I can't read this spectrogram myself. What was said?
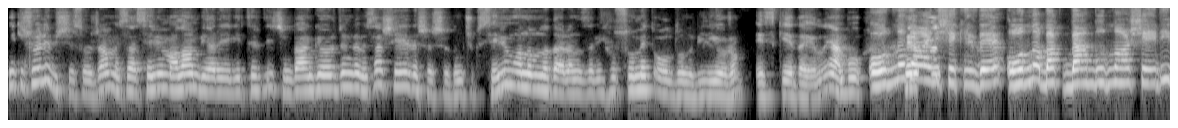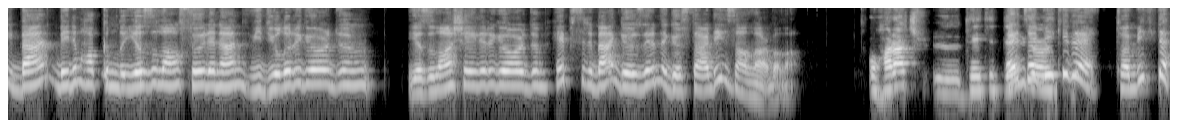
Peki şöyle bir şey soracağım. Mesela Sevim Alan bir araya getirdiği için ben gördüğümde mesela şeye de şaşırdım. Çünkü Sevim Hanım'la da aranızda bir husumet olduğunu biliyorum. Eskiye dayalı. Yani bu Onunla da aynı şekilde, onunla bak ben bunlar şey değil. Ben benim hakkımda yazılan, söylenen videoları gördüm, yazılan şeyleri gördüm. Hepsini ben gözlerimle gösterdi insanlar bana. O haraç, E, tehditlerini tabii gördüm. ki de, tabii ki de.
